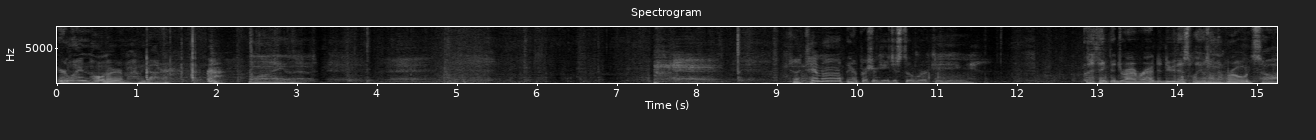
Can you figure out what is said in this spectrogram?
airline, oh no, never mind, we got her. Lines him up, air pressure gauge is still working. I think the driver had to do this while he was on the road, so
